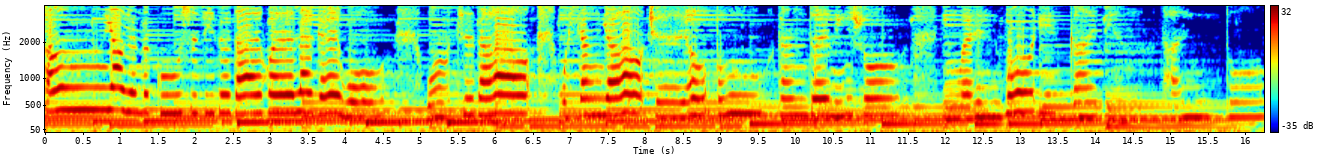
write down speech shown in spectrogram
哦，遥远的故事记得带回来给我。我知道。我想要，却又不敢对你说，因为我已改变太多。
